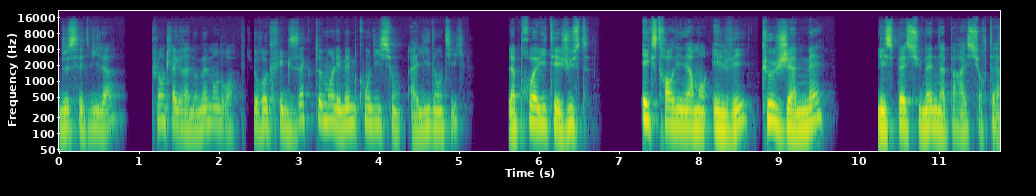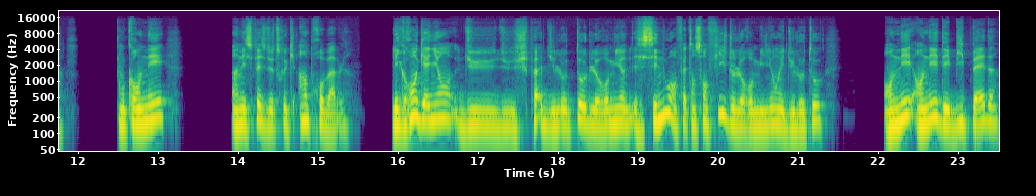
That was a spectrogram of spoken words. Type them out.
de cette vie-là, plante la graine au même endroit, tu recrées exactement les mêmes conditions à l'identique, la probabilité est juste extraordinairement élevée que jamais l'espèce humaine n'apparaisse sur Terre. Donc on est un espèce de truc improbable les grands gagnants du, du, je sais pas, du loto, de l'euro million, c'est nous en fait, on s'en fiche de l'euro million et du loto. On est, on est des bipèdes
